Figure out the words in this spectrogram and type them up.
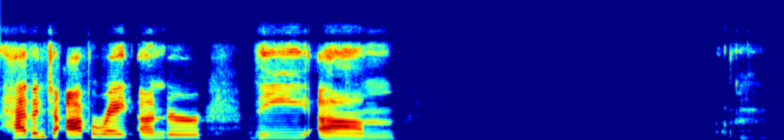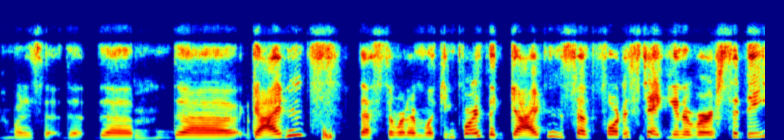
having to operate under the um, what is it? The, the the guidance? That's the word i'm looking for the guidance of florida state university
